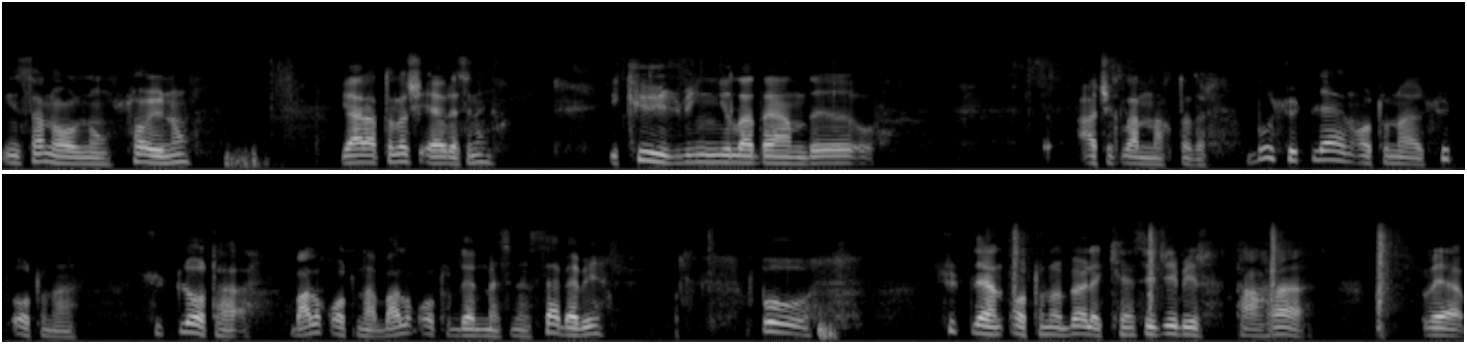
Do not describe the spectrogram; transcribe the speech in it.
insanoğlunun soyunun yaratılış evresinin 200 bin yıla dayandığı açıklanmaktadır. Bu sütleyen otuna, süt otuna, sütlü ota, balık otuna, balık otu denmesinin sebebi bu sütleyen otunu böyle kesici bir tahra veya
